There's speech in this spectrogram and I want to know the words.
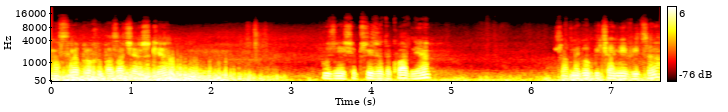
na srebro chyba za ciężkie. Później się przyjrzę dokładnie. Żadnego bicia nie widzę,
